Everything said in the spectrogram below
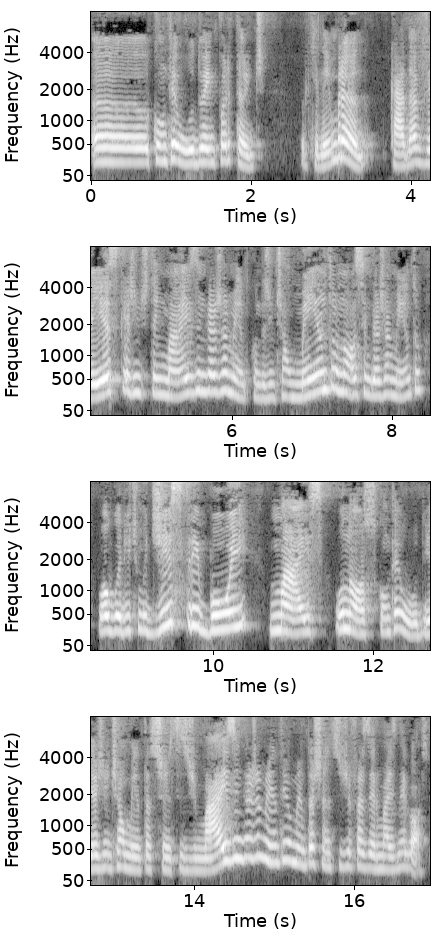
uh, conteúdo é importante. Porque lembrando, cada vez que a gente tem mais engajamento, quando a gente aumenta o nosso engajamento, o algoritmo distribui mais o nosso conteúdo e a gente aumenta as chances de mais engajamento e aumenta as chances de fazer mais negócio.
